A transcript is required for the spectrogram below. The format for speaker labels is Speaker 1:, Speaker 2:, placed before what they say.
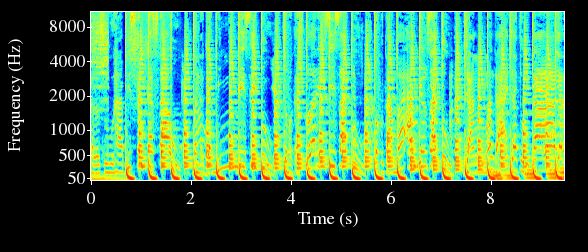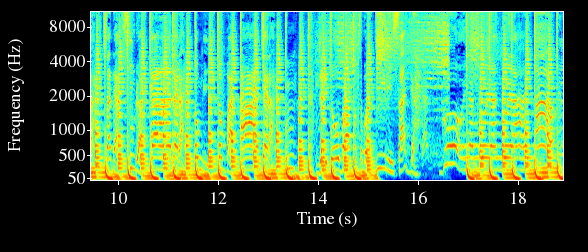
Speaker 1: Kalau su habiskan kas tahu Bener jangan di situ. Coba kas keluarin satu Baku tambah ambil satu. Jangan mangga jatuh kadara Sadar sudah kadara Tong di tempat acara. Hmm? Jadi coba paksa berdiri saja. Goyang goyang goyang ambil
